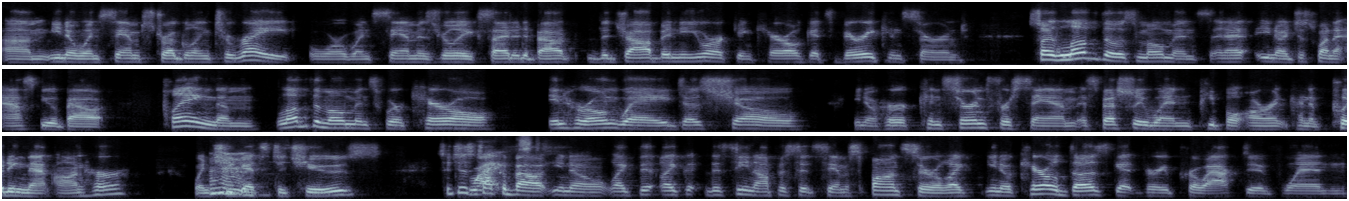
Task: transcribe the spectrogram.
Um, you know when sam's struggling to write or when sam is really excited about the job in new york and carol gets very concerned. So i love those moments and i you know i just want to ask you about playing them. Love the moments where carol in her own way does show you know her concern for sam especially when people aren't kind of putting that on her when mm-hmm. she gets to choose so just right. talk about you know like the like the scene opposite sam's sponsor like you know carol does get very proactive when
